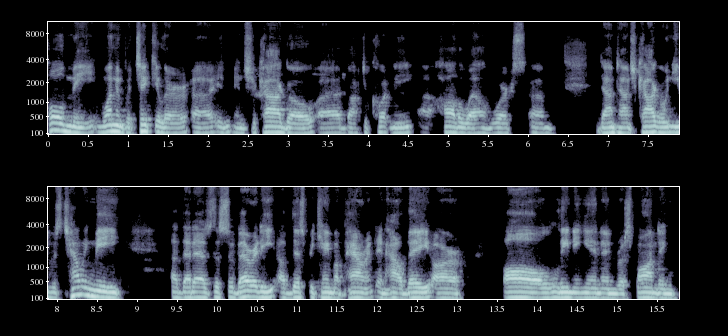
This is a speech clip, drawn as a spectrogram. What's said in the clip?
told me. One in particular uh, in, in Chicago, uh, Dr. Courtney uh, Hollowell works um, downtown Chicago, and he was telling me that as the severity of this became apparent and how they are all leaning in and responding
